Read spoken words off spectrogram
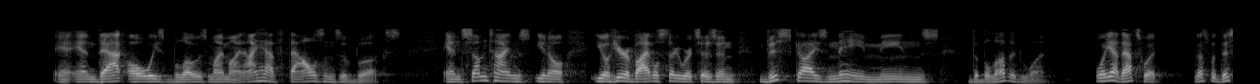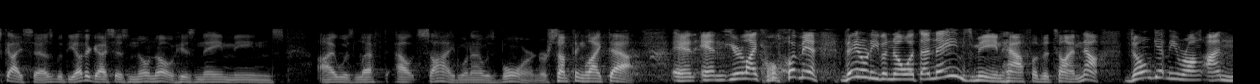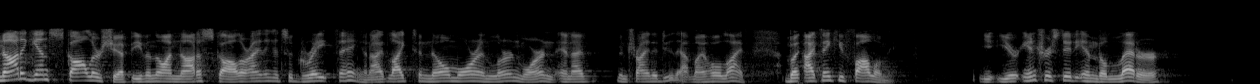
And that always blows my mind. I have thousands of books. And sometimes, you know, you'll hear a Bible study where it says, and this guy's name means the beloved one. Well, yeah, that's what that's what this guy says, but the other guy says, no, no, his name means I was left outside when I was born, or something like that. And, and you're like, well, man, they don't even know what the names mean half of the time. Now, don't get me wrong, I'm not against scholarship, even though I'm not a scholar. I think it's a great thing, and I'd like to know more and learn more, and, and I've been trying to do that my whole life. But I think you follow me. You're interested in the letter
